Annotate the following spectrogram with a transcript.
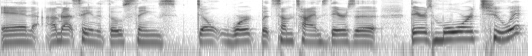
And I'm not saying that those things don't work, but sometimes there's a there's more to it.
